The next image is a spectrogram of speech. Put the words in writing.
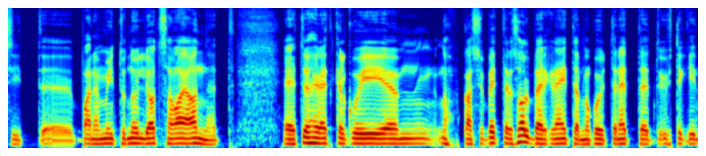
siit paneme mitu nulli otsa vaja on, et et ühel hetkel, kui noh, kas või Peter Solbergi näitel ma kujutan ette, et ühtegi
